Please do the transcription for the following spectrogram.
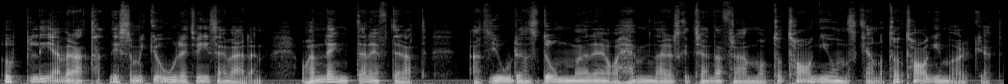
upplever att det är så mycket orättvisa i världen. Och han längtar efter att, att jordens domare och hämnare ska träda fram och ta tag i ondskan och ta tag i mörkret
